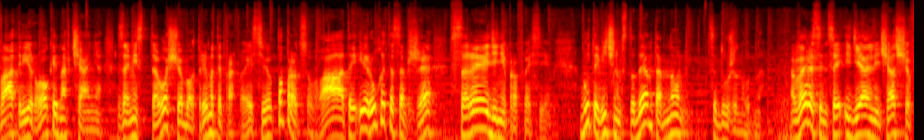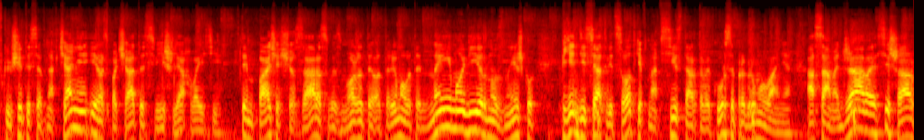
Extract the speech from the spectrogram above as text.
2-3 роки навчання, замість того, щоб отримати професію, попрацювати і рухатися вже всередині професії. Бути вічним студентом, ну, це дуже нудно. Вересень це ідеальний час, щоб включитися в навчання і розпочати свій шлях в ІТ. Тим паче, що зараз ви зможете отримувати неймовірну знижку 50% на всі стартові курси програмування, а саме Java, C-Sharp,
